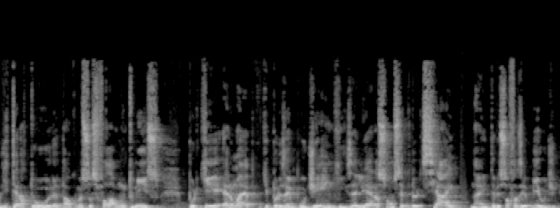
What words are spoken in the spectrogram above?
literatura tal começou a se falar muito nisso, porque era uma época que, por exemplo, o Jenkins ele era só um servidor de CI, né? Então ele só fazia build.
